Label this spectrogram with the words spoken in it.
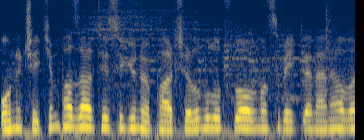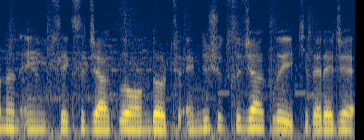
13 Ekim Pazartesi günü parçalı bulutlu olması beklenen havanın en yüksek sıcaklığı 14, en düşük sıcaklığı 2 derece.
